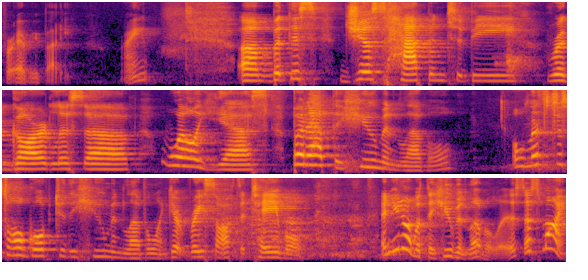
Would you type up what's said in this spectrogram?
for everybody, right? Um, but this just happened to be regardless of, well, yes, but at the human level. Oh, let's just all go up to the human level and get race off the table. And you know what the human level is. That's mine.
